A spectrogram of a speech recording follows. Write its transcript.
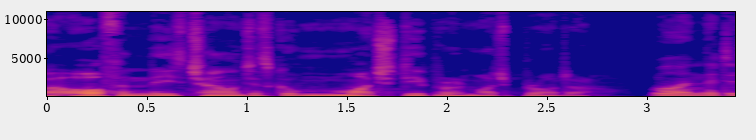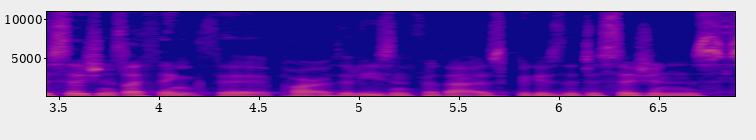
But often these challenges go much deeper and much broader. Well, and the decisions, I think that part of the reason for that is because the decisions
